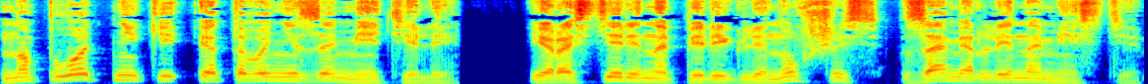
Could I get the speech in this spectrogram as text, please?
но плотники этого не заметили и, растерянно переглянувшись, замерли на месте.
